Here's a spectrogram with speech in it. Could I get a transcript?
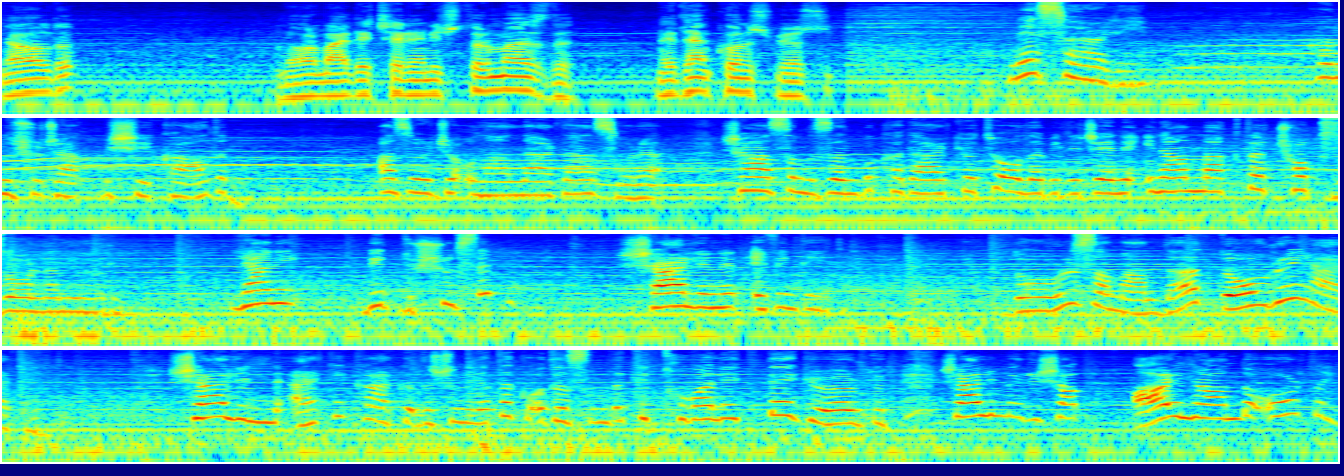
Ne oldu? Normalde çenen hiç durmazdı. Neden konuşmuyorsun? Ne söyleyeyim? Konuşacak bir şey kaldı mı? Az önce olanlardan sonra şansımızın bu kadar kötü olabileceğine inanmakta çok zorlanıyorum. Yani bir düşünsene. Shirley'nin evindeydim. Doğru zamanda doğru yerdeydim. Shirley'nin erkek arkadaşını yatak odasındaki tuvalette gördük. Shirley ve Rişap aynı anda oradaydı.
